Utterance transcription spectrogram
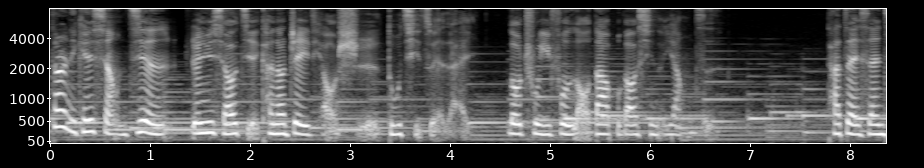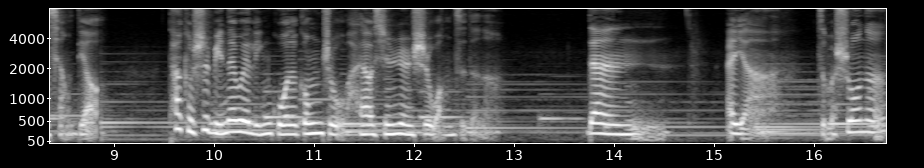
当然，你可以想见，人鱼小姐看到这一条时，嘟起嘴来，露出一副老大不高兴的样子。她再三强调，她可是比那位邻国的公主还要先认识王子的呢。但，哎呀，怎么说呢？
